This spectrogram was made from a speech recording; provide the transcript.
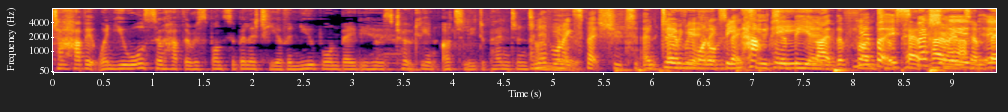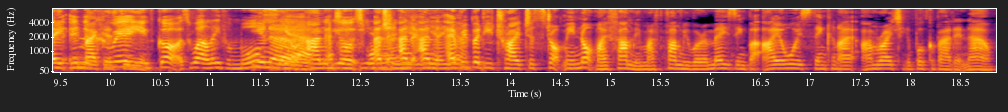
to have it when you also have the responsibility of a newborn baby who is totally and utterly dependent And on everyone you. expects you to be and doing everyone it and expects you to be like the Yeah, front but of especially Parent in, and Baby in the magazine career you've got as well, even more you know, so. and, everyone's and, watching and, you, and yeah, yeah. everybody tried to stop me. Not my family. My family were amazing, but I always think, and I, I'm writing a book about it now,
